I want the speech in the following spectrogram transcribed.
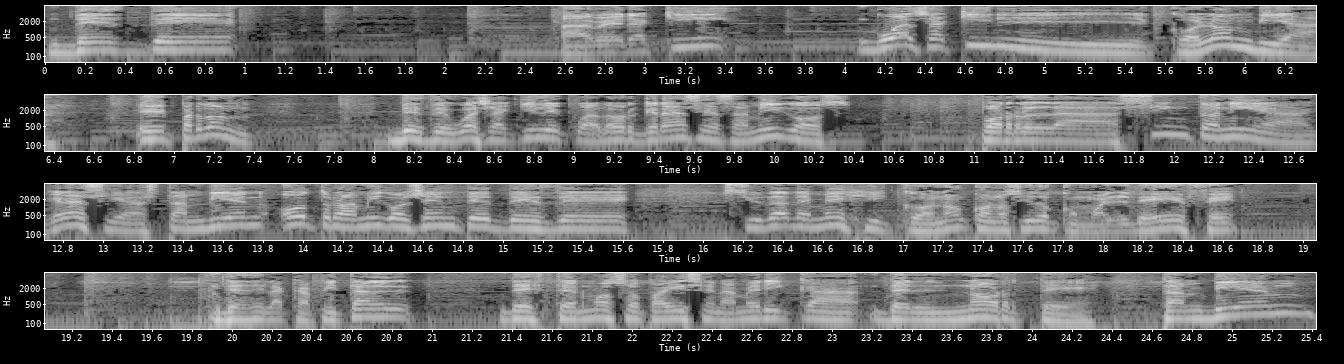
Desde... A ver aquí. Guayaquil, Colombia. Eh, perdón, desde Guayaquil, Ecuador. Gracias amigos por la sintonía. Gracias. También otro amigo oyente desde Ciudad de México, ¿no? Conocido como el DF, desde la capital de este hermoso país en América del Norte. También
